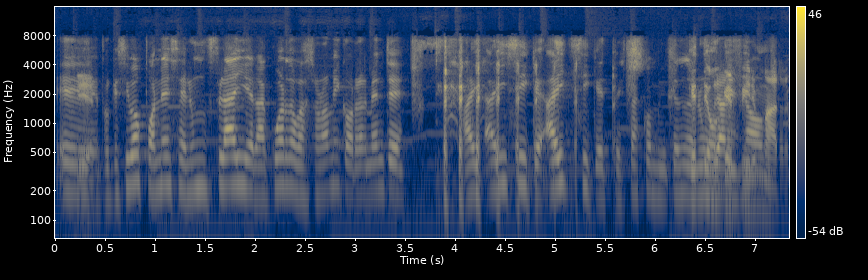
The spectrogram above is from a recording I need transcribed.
Eh, porque si vos pones en un flyer acuerdo gastronómico, realmente ahí, ahí, sí, que, ahí sí que te estás convirtiendo en un tengo gran que firmar?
